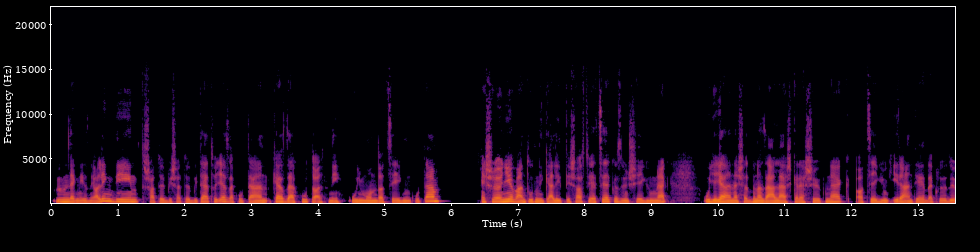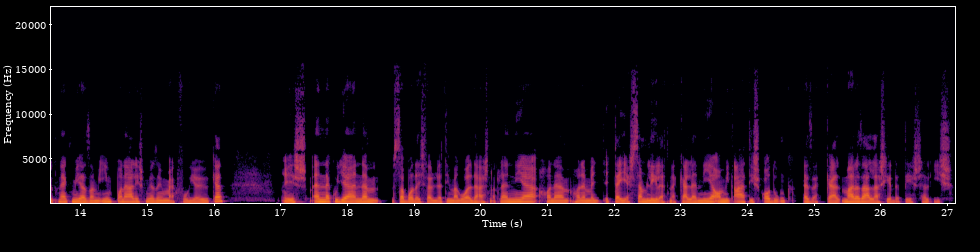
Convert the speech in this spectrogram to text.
megnézni a LinkedIn-t, stb. stb. Tehát, hogy ezek után kezd el kutatni, úgymond a cégünk után. És nyilván tudni kell itt is azt, hogy a célközönségünknek ugye jelen esetben az álláskeresőknek, a cégünk iránt érdeklődőknek mi az, ami imponál, és mi az, ami megfogja őket. És ennek ugye nem szabad egy felületi megoldásnak lennie, hanem, hanem egy, egy teljes szemléletnek kell lennie, amit át is adunk ezekkel, már az álláshirdetéssel is.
